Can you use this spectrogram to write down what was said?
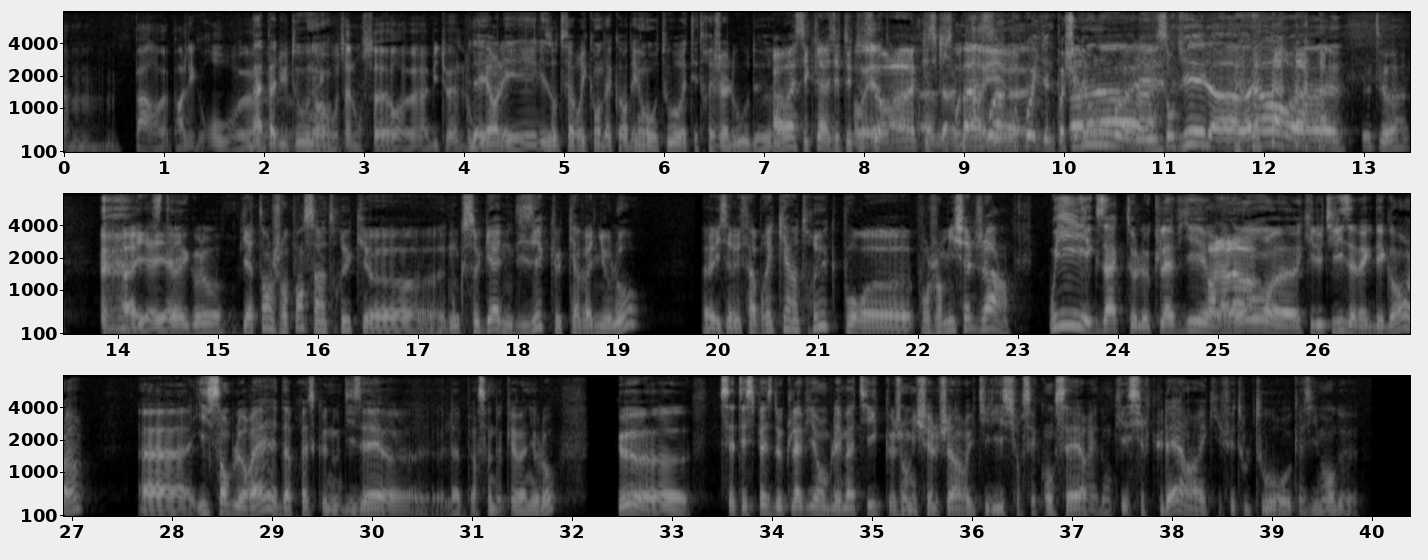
par, par les gros, euh, Bah, pas du tout, les non. gros annonceurs euh, habituels. Donc, D'ailleurs, les, les autres fabricants d'accordéons autour étaient très jaloux de. Ah ouais, c'est clair, ils étaient tous Ouais, là. attends. Ah, Qu'est-ce qui se passe pourquoi, ils viennent pas chez oh nous, là là. les sondiers là Alors, euh, tu vois Aïe, aïe, C'était aïe. rigolo. Puis attends, je repense à un truc. euh, donc ce gars nous disait que Cavagnolo, euh, ils avaient fabriqué un truc pour, euh, pour Jean-Michel Jarre. Oui, exact. Le clavier Oh en là rond euh, qu'il utilise avec des gants là. Euh, il semblerait, d'après ce que nous disait euh, la personne de Cavagnolo, que cette espèce de clavier emblématique que Jean-Michel Jarre utilise sur ses concerts et donc qui est circulaire hein, et qui fait tout le tour quasiment de,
